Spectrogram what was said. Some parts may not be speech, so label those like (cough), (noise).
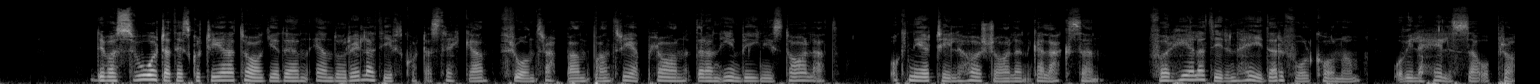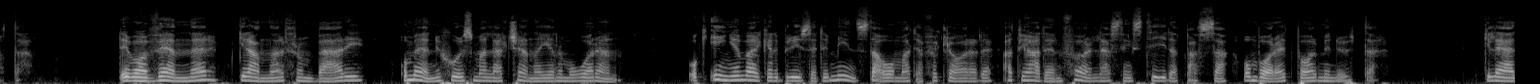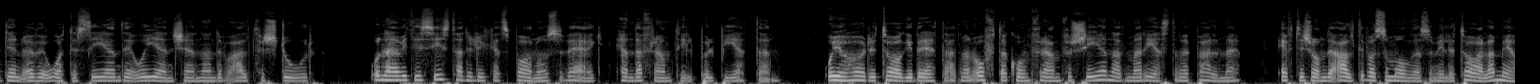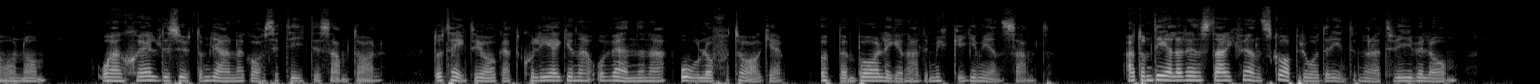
Det var svårt att eskortera Tage den ändå relativt korta sträckan från trappan på entréplan där han invigningstalat och ner till hörsalen Galaxen. För hela tiden hejdade folk honom och ville hälsa och prata. Det var vänner, grannar från Berg och människor som han lärt känna genom åren. Och ingen verkade bry sig det minsta om att jag förklarade att vi hade en föreläsningstid att passa om bara ett par minuter. Glädjen över återseende och igenkännande var alltför stor och när vi till sist hade lyckats bana oss väg ända fram till pulpeten och jag hörde Tage berätta att man ofta kom fram försenad när man reste med Palme eftersom det alltid var så många som ville tala med honom och han själv dessutom gärna gav sig tid till samtal. Då tänkte jag att kollegorna och vännerna Olof och Tage uppenbarligen hade mycket gemensamt. Att de delade en stark vänskap råder inte några tvivel om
